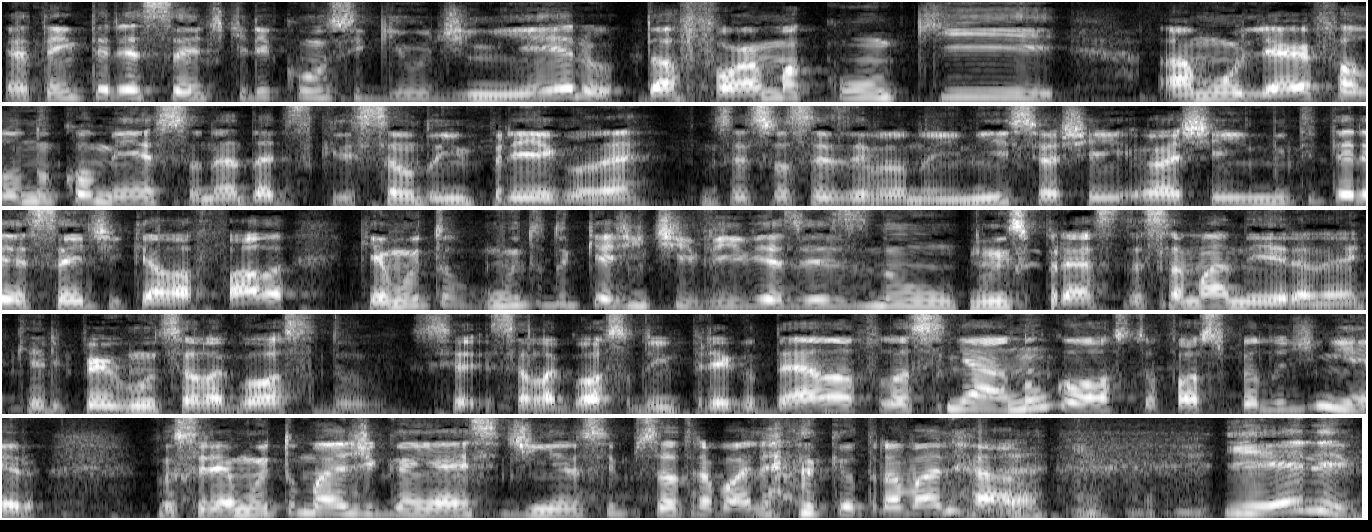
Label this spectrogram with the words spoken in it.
é até interessante que ele conseguiu o dinheiro da forma com que a mulher falou no começo, né? Da descrição do emprego, né? Não sei se vocês lembram no início, eu achei, eu achei muito interessante o que ela fala, que é muito, muito do que a gente vive às vezes não, não expressa dessa maneira, né? Que ele pergunta se ela gosta do, se, se ela gosta do emprego dela, ela falou assim: ah, não gosto, eu faço pelo dinheiro. Gostaria muito mais de ganhar esse dinheiro sem precisar trabalhar do que eu trabalhava. E ele,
